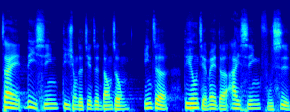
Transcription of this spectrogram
在立心弟兄的见证当中，因着弟兄姐妹的爱心服侍。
